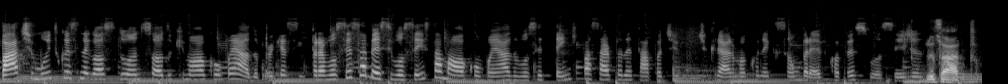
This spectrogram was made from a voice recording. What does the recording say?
bate muito com esse negócio do antes só do que mal acompanhado. Porque, assim, para você saber se você está mal acompanhado, você tem que passar pela etapa de, de criar uma conexão breve com a pessoa. Seja. Exato.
